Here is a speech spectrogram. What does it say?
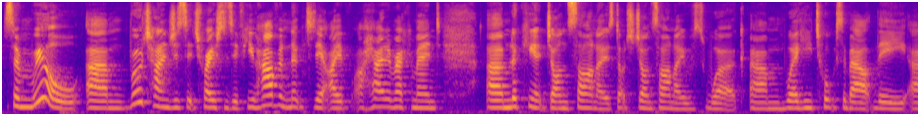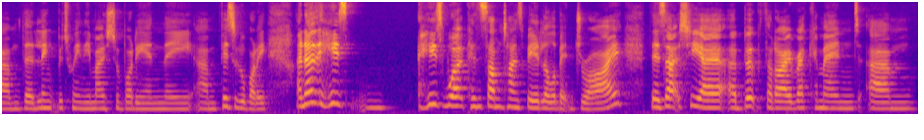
some real, um, real challenging situations if you haven't looked at it, I, I highly recommend um, looking at John Sarno's, Dr. John Sarno's work, um, where he talks about the um, the link between the emotional body and the um, physical body. I know that his his work can sometimes be a little bit dry. There's actually a, a book that I recommend um,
